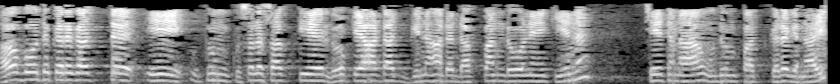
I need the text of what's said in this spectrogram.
අවබෝධ කරගත්ත ඒ උතුම් කුසල ශක්තිය ලෝකයාටත් ගෙනහට දක්වන්න ඕනේ කියන චේතනාව උදුම්පත් කරගෙනයි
